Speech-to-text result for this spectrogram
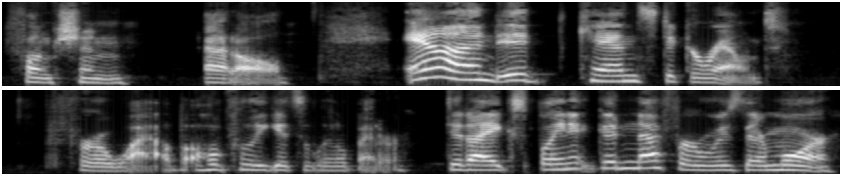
function at all. And it can stick around for a while, but hopefully it gets a little better. Did I explain it good enough or was there more?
